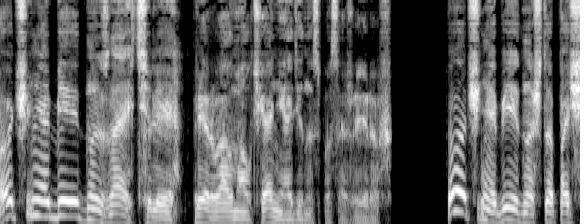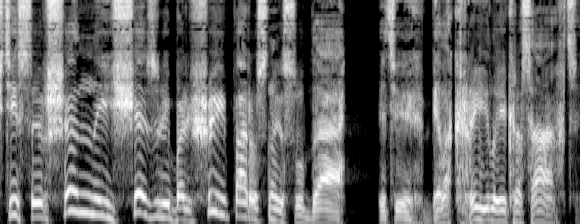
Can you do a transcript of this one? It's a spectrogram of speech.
«Очень обидно, знаете ли», — прервал молчание один из пассажиров. Очень обидно, что почти совершенно исчезли большие парусные суда, эти белокрылые красавцы.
